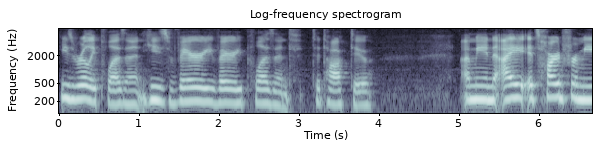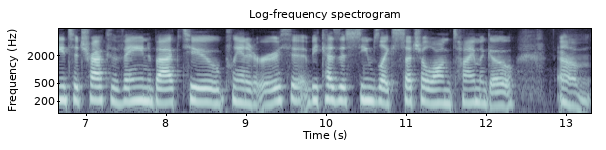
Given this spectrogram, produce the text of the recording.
He's really pleasant. He's very, very pleasant to talk to. I mean, I it's hard for me to track the vein back to planet Earth because this seems like such a long time ago. Um,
